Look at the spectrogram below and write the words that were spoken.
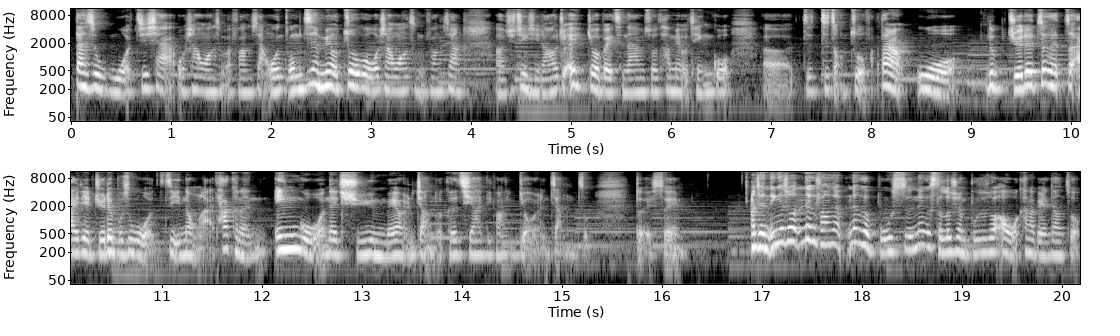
但是我接下来我想往什么方向，我我们之前没有做过，我想往什么方向呃去进行，然后就哎就被陈丹他们说他没有听过呃这这种做法，当然我都觉得这个这 idea 绝对不是我自己弄来，他可能英国那区域没有人这样做，可是其他地方有人这样做，对，所以。而且应该说那个方向，那个不是那个 solution，不是说哦，我看到别人这样做，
